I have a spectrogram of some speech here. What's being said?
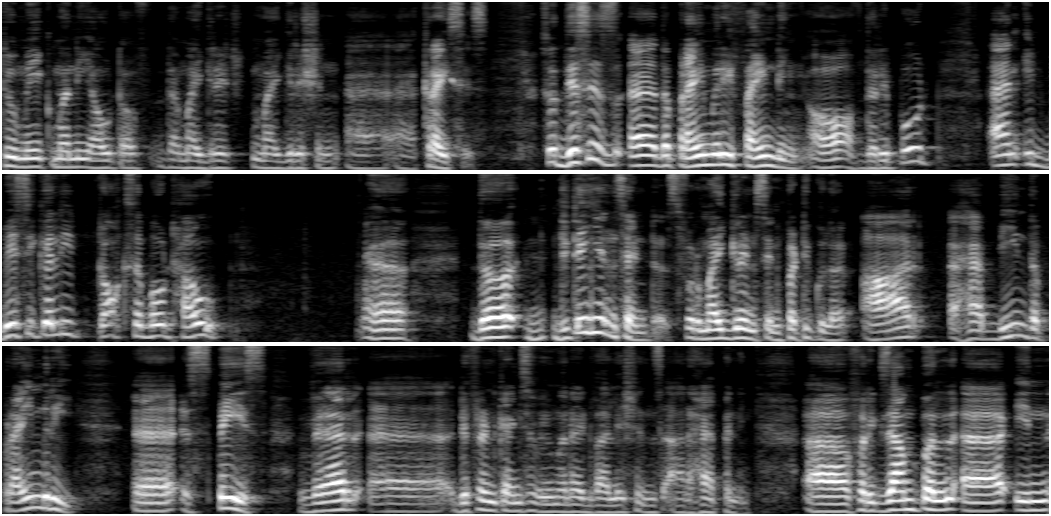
to make money out of the migration, migration crisis. So this is the primary finding of the report and it basically talks about how the detention centers for migrants in particular are have been the primary uh, space where uh, different kinds of human rights violations are happening. Uh, for example, in,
